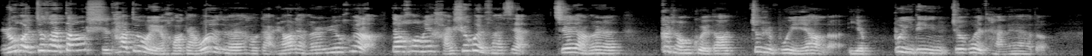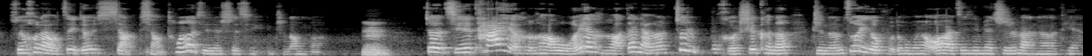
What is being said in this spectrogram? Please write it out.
如果就算当时他对我有好感，我也对他有好感，然后两个人约会了，但后面还是会发现，其实两个人各种轨道就是不一样的，也不一定就会谈恋爱的。所以后来我自己就想想通了这件事情，你知道吗？嗯，就其实他也很好，我也很好，但两个人就是不合适，可能只能做一个普通朋友，偶尔见见面、吃吃饭、聊聊天。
